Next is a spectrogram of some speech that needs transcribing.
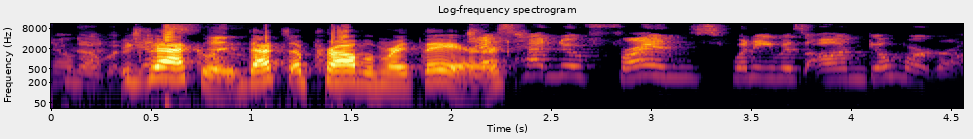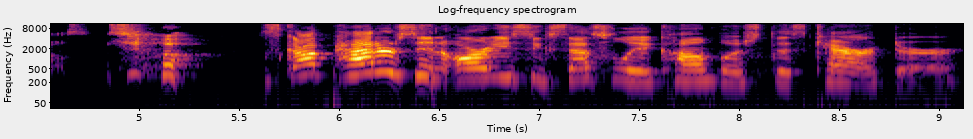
Nobody. Exactly. Jess, That's a problem right there. Jess had no friends when he was on Gilmore Girls. So Scott Patterson already successfully accomplished this character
